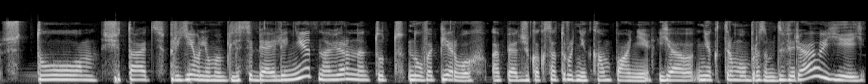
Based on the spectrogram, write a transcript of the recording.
что считать приемлемым для себя или нет, наверное, тут, ну, во-первых, опять же, как сотрудник компании, я некоторым образом доверяю ей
